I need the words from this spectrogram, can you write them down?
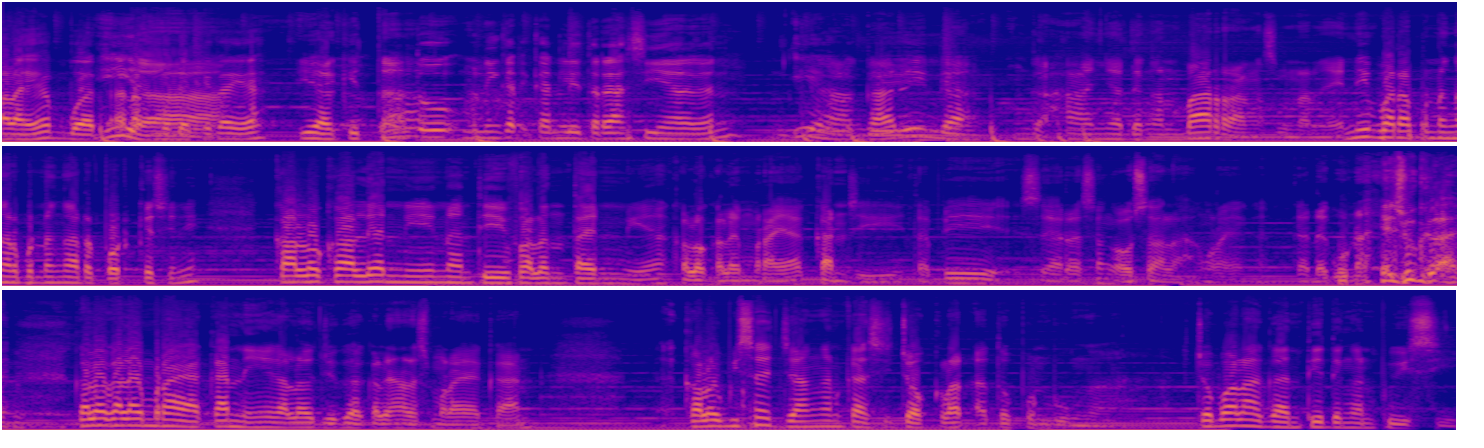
malah ya buat anak muda kita ya. iya kita Untuk meningkatkan literasinya kan. Iya, lebih- nggak nggak hanya dengan barang sebenarnya. Ini para pendengar-pendengar podcast ini, kalau kalian nih nanti Valentine nih ya, kalau kalian merayakan sih, tapi saya rasa nggak usah lah merayakan, nggak ada gunanya juga. kalau kalian merayakan nih, kalau juga kalian harus merayakan, kalau bisa jangan kasih coklat ataupun bunga. Cobalah ganti dengan puisi.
